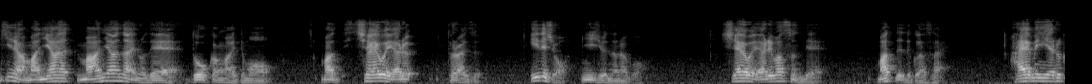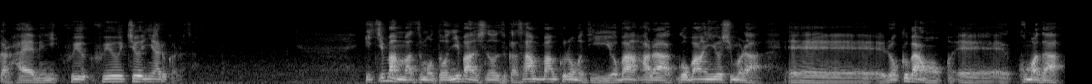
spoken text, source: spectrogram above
日には間に合間に合わないので、どう考えても、まあ、試合はやる。とりあえず。いいでしょ ?27 号。試合はやりますんで、待っててください。早めにやるから、早めに。冬、冬中にやるからさ。1番松本、2番篠塚、3番黒本、4番原、5番吉村、えー、6番、えー、駒田、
